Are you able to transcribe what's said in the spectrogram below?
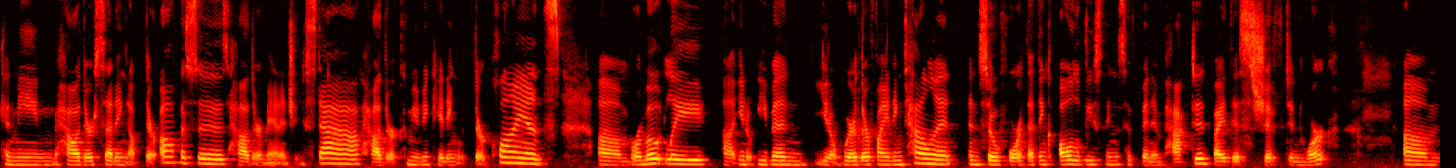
can mean how they're setting up their offices, how they're managing staff, how they're communicating with their clients um, remotely, uh, you know, even you know where they're finding talent and so forth. I think all of these things have been impacted by this shift in work. Um,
